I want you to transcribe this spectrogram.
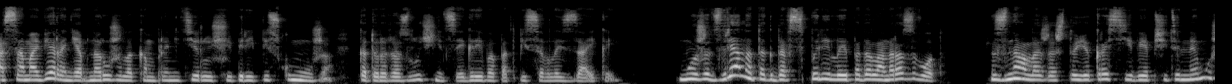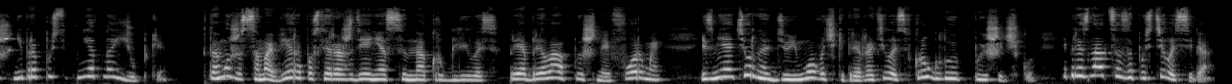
а сама Вера не обнаружила компрометирующую переписку мужа, которой разлучница игриво подписывалась зайкой. Может, зря она тогда вспылила и подала на развод? Знала же, что ее красивый и общительный муж не пропустит ни одной юбки. К тому же сама Вера после рождения сына округлилась, приобрела пышные формы, из миниатюрной дюймовочки превратилась в круглую пышечку и, признаться, запустила себя.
